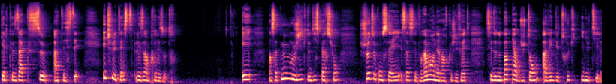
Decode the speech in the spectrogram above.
quelques axes à tester et tu les testes les uns après les autres. Et dans cette même logique de dispersion, je te conseille, ça c'est vraiment une erreur que j'ai faite, c'est de ne pas perdre du temps avec des trucs inutiles.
